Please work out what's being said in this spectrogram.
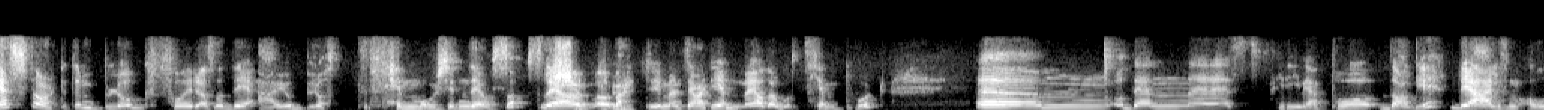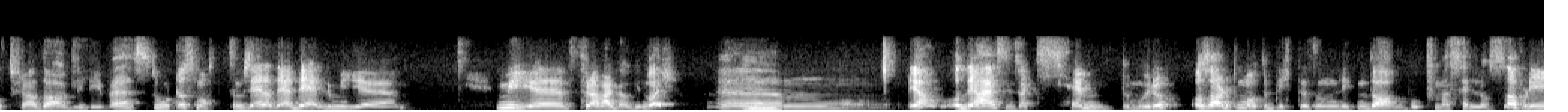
jeg startet en blogg for altså Det er jo brått fem år siden, det også. Så det har vært mens jeg har vært hjemme. Ja, det har gått kjempefort. Um, og den eh, skriver jeg på daglig. Det er liksom alt fra dagliglivet, stort og smått, som skjer. Altså jeg deler mye, mye fra hverdagen vår. Ehm, ja, og det har jeg syntes vært kjempemoro. Og så har det på en måte blitt en sånn liten dagbok for meg selv også. Da, fordi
